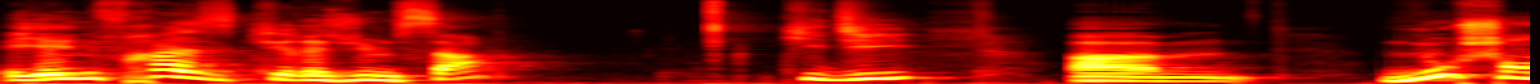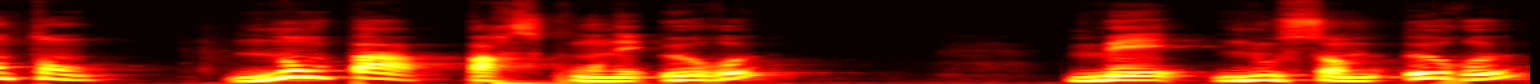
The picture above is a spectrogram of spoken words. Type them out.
Et il y a une phrase qui résume ça, qui dit, euh, nous chantons non pas parce qu'on est heureux, mais nous sommes heureux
